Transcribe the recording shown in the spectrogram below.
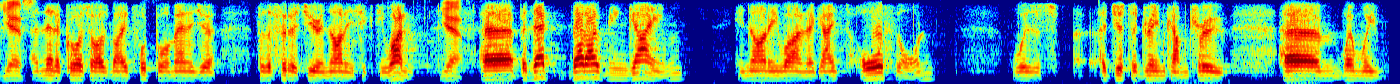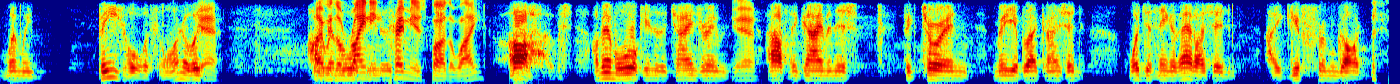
Yes. And then, of course, I was made football manager for the first year in 1961. Yeah. Uh, but that, that opening game in 91 against Hawthorn was uh, just a dream come true. Um, when we when we beat Hawthorn, it was. Yeah. I They were the reigning the- premiers, by the way. Oh, was, I remember walking into the change room Yeah. after the game, and this Victorian media bloke came and said, "What do you think of that?" I said, "A gift from God,"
